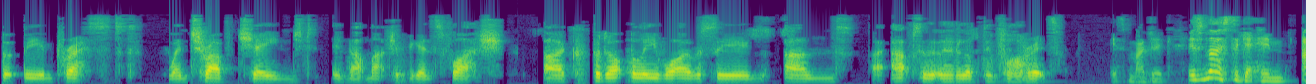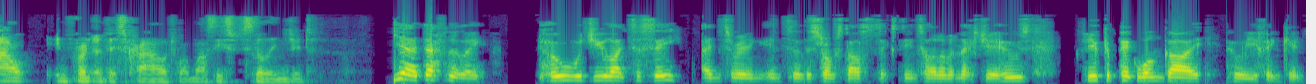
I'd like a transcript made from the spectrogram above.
but be impressed when Trav changed in that match against Flash. I could not believe what I was seeing, and I absolutely loved him for it. It's magic. It's nice to get him out in front of this crowd whilst he's still injured. Yeah, definitely. Who would you like to see? entering into the Strong Style 16 tournament next year. Who's if you could pick one guy, who are you thinking?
